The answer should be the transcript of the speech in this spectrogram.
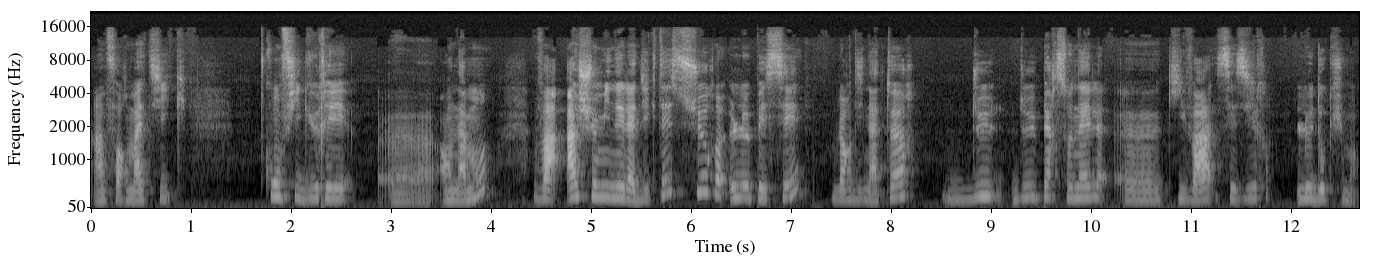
informatiques configurés euh, en amont va acheminer la dictée sur le PC, l'ordinateur du, personnel euh, qui va saisir le document.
